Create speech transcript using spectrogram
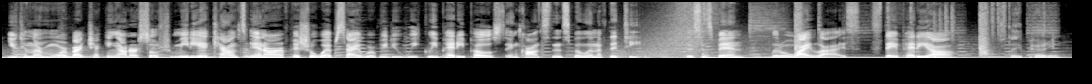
You can learn more by checking out our social media accounts and our official website where we do weekly petty posts and constant spilling of the tea. This has been little white lies. Stay petty y'all. Stay petty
